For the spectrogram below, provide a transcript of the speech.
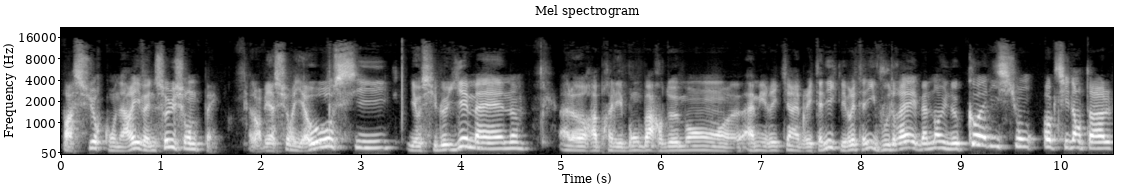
pas sûr qu'on arrive à une solution de paix. Alors bien sûr, il y a aussi, il y a aussi le Yémen. Alors après les bombardements euh, américains et britanniques, les Britanniques voudraient maintenant une coalition occidentale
